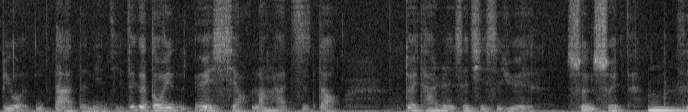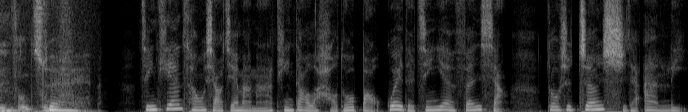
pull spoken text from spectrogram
比我大的年纪。这个东西越小，让他知道，对他人生其实越顺遂的，嗯是一种祝福。今天从小杰妈妈听到了好多宝贵的经验分享，都是真实的案例。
